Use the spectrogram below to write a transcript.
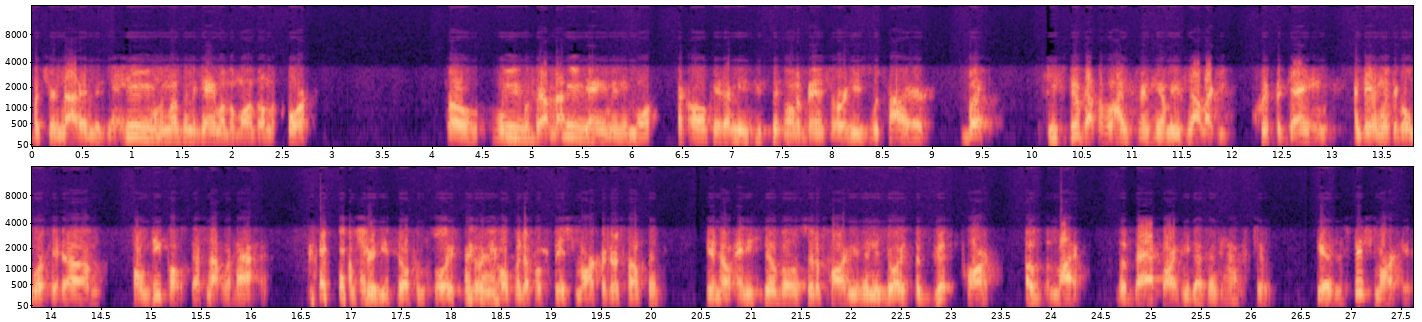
but you're not in the game. Mm. The only ones in the game are the ones on the court. So when mm. people say I'm not mm. in the hmm. game anymore, like oh, okay, that means he's sitting on the bench or he's retired, but he's still got the life in him. He's not like he quit the game and then went to go work at um, Home Depot. That's not what happened. I'm sure he's self-employed. Still, he opened up a fish market or something, you know, and he still goes to the parties and enjoys the good part of the life. The bad part, he doesn't have to. He has his fish market.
